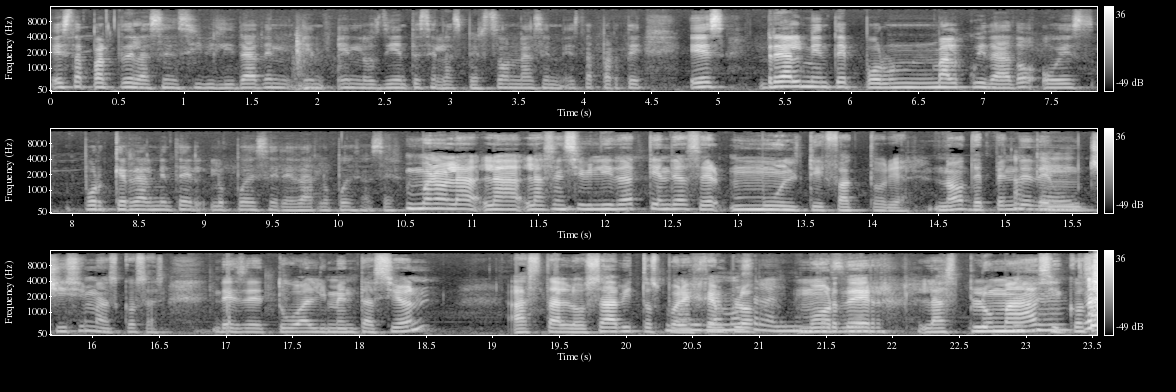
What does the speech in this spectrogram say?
esta parte de la sensibilidad en, en, en, los dientes, en las personas, en esta parte, ¿es realmente por un mal cuidado o es porque realmente lo puedes heredar, lo puedes hacer. Bueno, la, la, la sensibilidad tiende a ser multifactorial, ¿no? Depende de muchísimas cosas, desde tu alimentación hasta los hábitos, por ejemplo, morder las plumas y cosas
